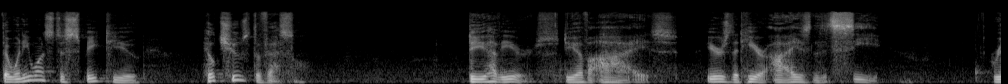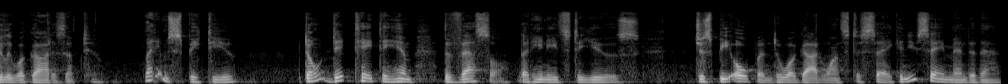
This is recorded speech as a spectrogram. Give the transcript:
That when He wants to speak to you, He'll choose the vessel. Do you have ears? Do you have eyes? Ears that hear, eyes that see really what God is up to. Let Him speak to you. Don't dictate to Him the vessel that He needs to use. Just be open to what God wants to say. Can you say amen to that?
